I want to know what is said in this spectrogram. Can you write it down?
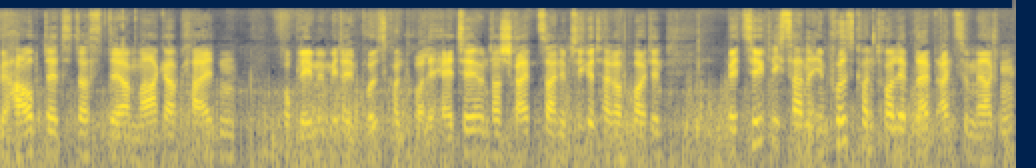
behauptet, dass der Markup Haydn Probleme mit der Impulskontrolle hätte. Und da schreibt seine Psychotherapeutin, bezüglich seiner Impulskontrolle bleibt anzumerken,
